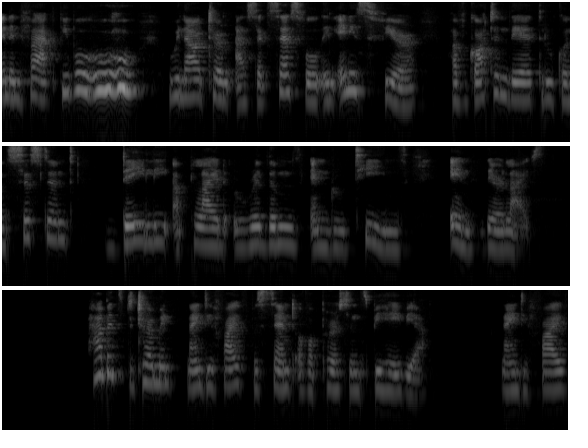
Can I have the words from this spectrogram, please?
And in fact, people who we now term as successful in any sphere have gotten there through consistent, daily applied rhythms and routines in their lives. Habits determine 95% of a person's behavior. 95%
